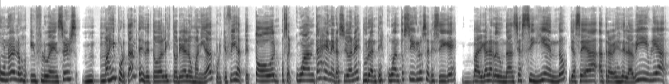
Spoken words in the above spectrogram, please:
uno de los influencers más importantes de toda la historia de la humanidad, porque fíjate, todo, o sea, cuántas generaciones durante cuántos siglos se le sigue, valga la redundancia, siguiendo, ya sea a través de la Biblia,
